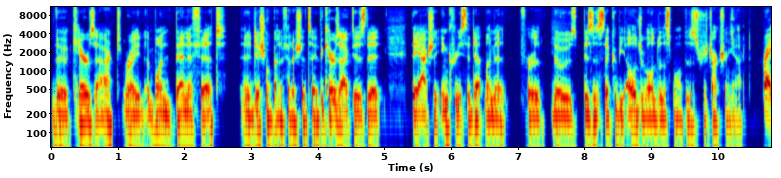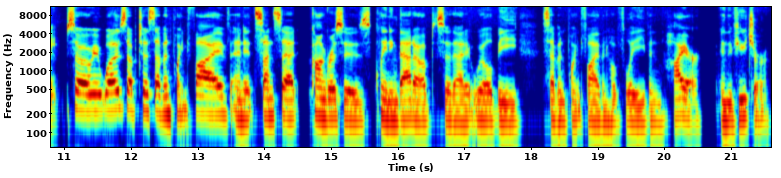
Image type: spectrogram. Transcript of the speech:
the CARES Act, right, uh, one benefit, an additional benefit, I should say, the CARES Act is that they actually increase the debt limit for those businesses that could be eligible under the Small Business Restructuring Act. right so it was up to 7.5 and it's sunset congress is cleaning that up so that it will be 7.5 and hopefully even higher in the future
